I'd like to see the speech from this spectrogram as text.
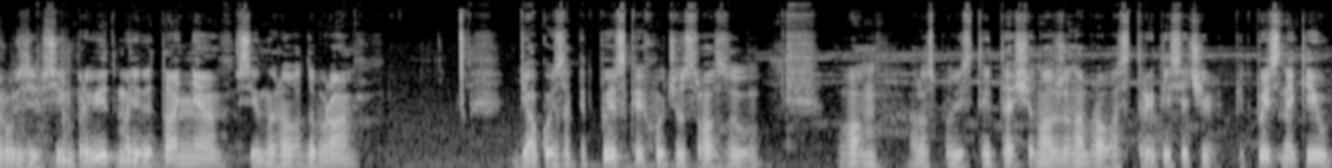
Друзі, всім привіт, мої вітання, всім мирного добра. Дякую за підписки. Хочу зразу вам розповісти те, що нас вже набралось 3000 підписників.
